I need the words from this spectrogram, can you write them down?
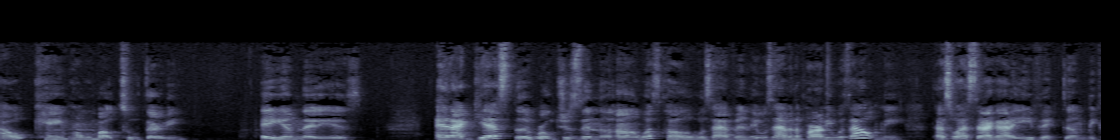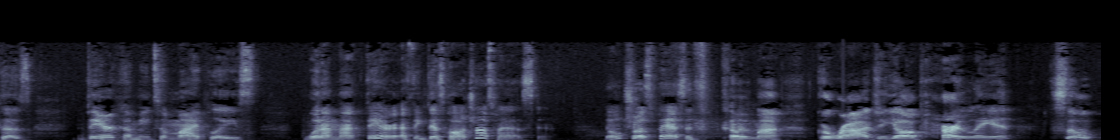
out, came home about 2.30 a.m. that is. And I guess the roaches in the, uh, what's called, was having, it was having a party without me. That's why I said I gotta evict them because they're coming to my place when I'm not there. I think that's called trespassing. Don't trespass and come in my garage and y'all parlaying. So,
